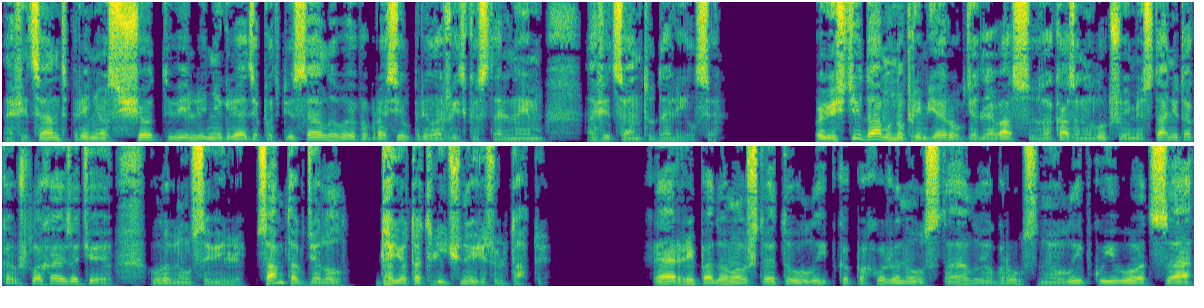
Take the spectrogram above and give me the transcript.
Официант принес счет, Вилли, не глядя, подписал его и попросил приложить к остальным. Официант удалился. Повести даму на премьеру, где для вас заказаны лучшие места, не такая уж плохая затея, — улыбнулся Вилли. — Сам так делал. Дает отличные результаты. Харри подумал, что эта улыбка похожа на усталую, грустную улыбку его отца,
